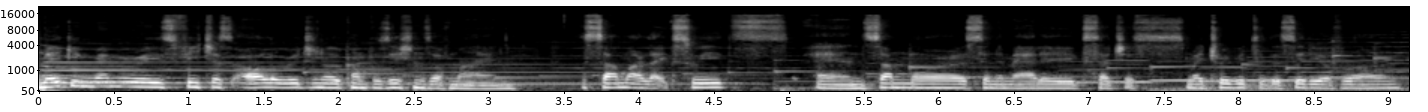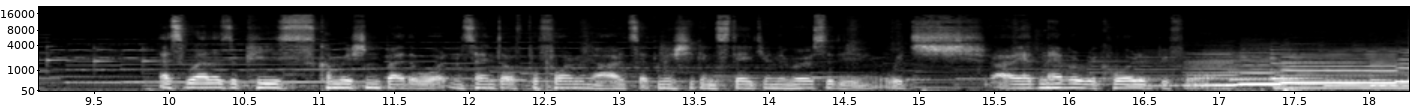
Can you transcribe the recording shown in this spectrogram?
Making Memories features all original compositions of mine. Some are like suites, and some more cinematic, such as my tribute to the city of Rome, as well as a piece commissioned by the Wharton Center of Performing Arts at Michigan State University, which I had never recorded before.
